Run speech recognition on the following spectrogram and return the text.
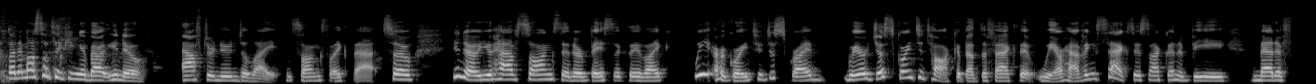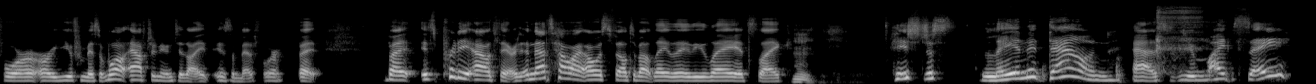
but I'm also thinking about, you know, afternoon delight and songs like that. So, you know, you have songs that are basically like, we are going to describe we're just going to talk about the fact that we are having sex it's not going to be metaphor or euphemism well afternoon delight is a metaphor but but it's pretty out there and that's how i always felt about lay lady lay it's like hmm. He's just laying it down as you might say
